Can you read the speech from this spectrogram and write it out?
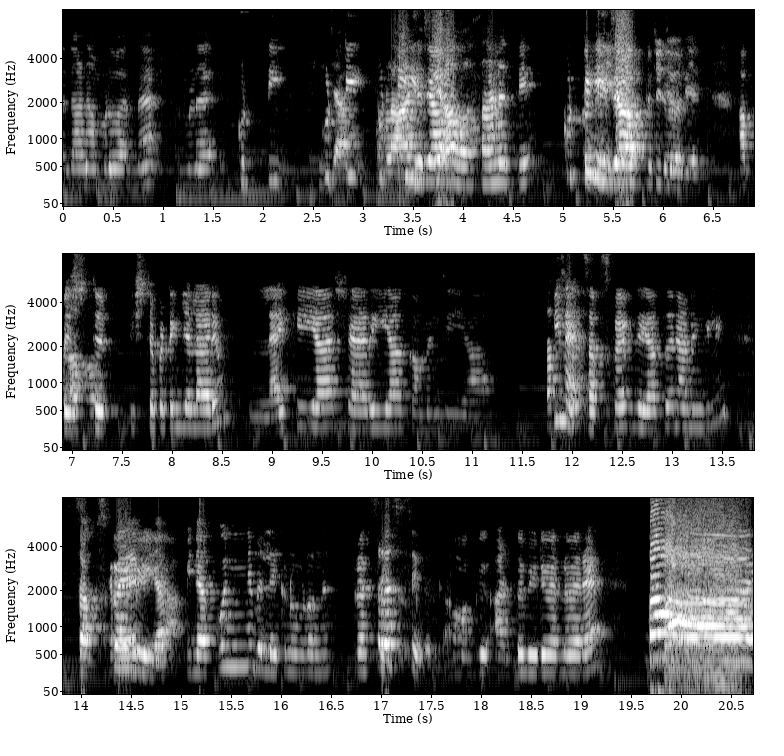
ഇതാണ് നമ്മൾ പറഞ്ഞ നമ്മളെ കുട്ടി കുട്ടി അവസാനത്തെ കുട്ടി ഹിജാബ് ട്യൂട്ടോറിയൽ അപ്പൊ ഇഷ്ട ഇഷ്ടപ്പെട്ടെങ്കിൽ എല്ലാരും ലൈക്ക് ചെയ്യുക ഷെയർ ചെയ്യുക കമന്റ് ചെയ്യുക. പിന്നെ സബ്സ്ക്രൈബ് ചെയ്യാത്തവരാണെങ്കിൽ സബ്സ്ക്രൈബ് ചെയ്യുക. പിന്നെ കുഞ്ഞു ബെല്ലൈക്കണും കൂടെ ഒന്ന് പ്രസ് പ്രസ് ചെയ്തെടുക്കാം നമുക്ക് അടുത്ത വീഡിയോ വരുന്നവരെ ബൈ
